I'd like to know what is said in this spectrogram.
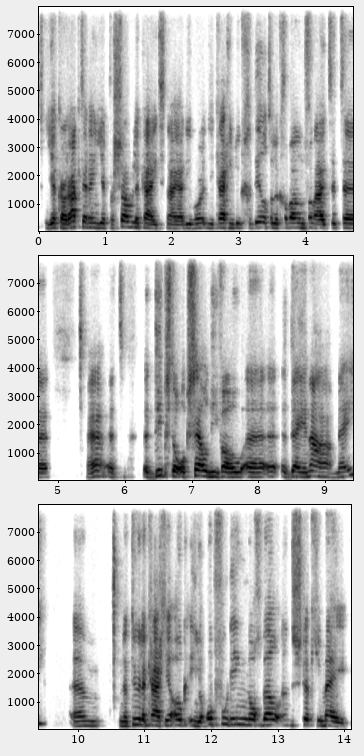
je karakter en je persoonlijkheid, nou ja, die, worden, die krijg je natuurlijk gedeeltelijk gewoon vanuit het, uh, het, het diepste op celniveau, het DNA mee. Um, natuurlijk krijg je ook in je opvoeding nog wel een stukje mee.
